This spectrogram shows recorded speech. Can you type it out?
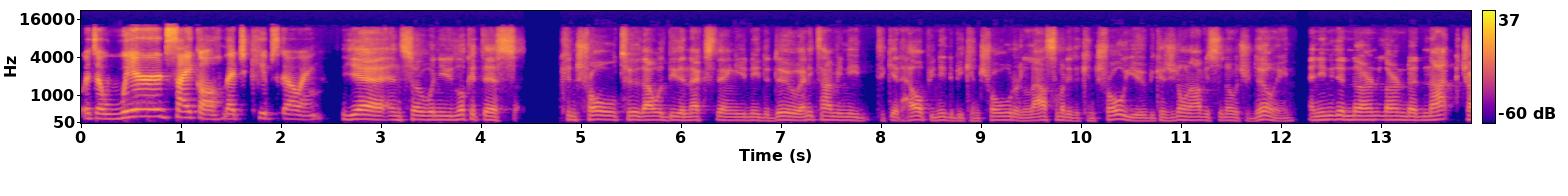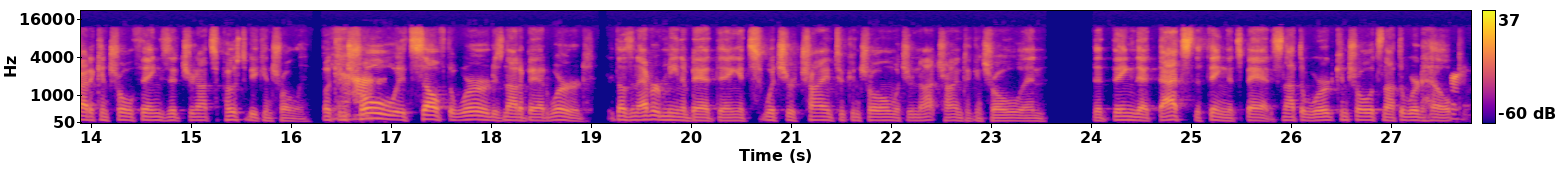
it's a weird cycle that keeps going. Yeah. And so when you look at this, control too, that would be the next thing you need to do. Anytime you need to get help, you need to be controlled and allow somebody to control you because you don't obviously know what you're doing. And you need to learn learn to not try to control things that you're not supposed to be controlling. But yeah. control itself, the word is not a bad word. It doesn't ever mean a bad thing. It's what you're trying to control and what you're not trying to control. And the thing that that's the thing that's bad. It's not the word control. It's not the word help. Right.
